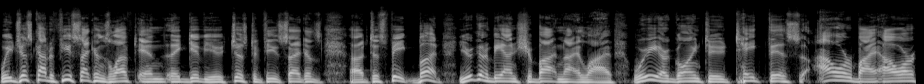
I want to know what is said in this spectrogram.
we just got a few seconds left and they give you just a few seconds uh, to speak. But you're going to be on Shabbat Night Live. We are going to take this hour by hour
